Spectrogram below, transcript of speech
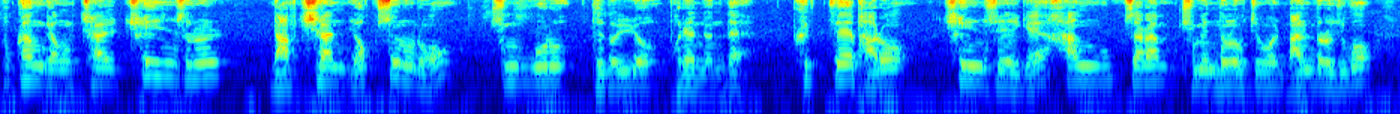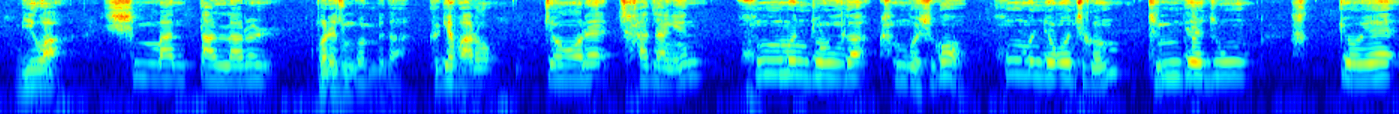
북한 경찰 최인수를 납치한 역순으로 중국으로 되돌려 보냈는데 그때 바로 최인수에게 한국 사람 주민등록증을 만들어주고 미화 10만 달러를 보내준 겁니다. 그게 바로 국정원의 차장인 홍문종이가 한 것이고 홍문종은 지금 김대중 학교의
